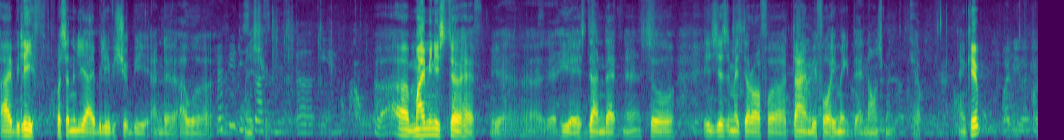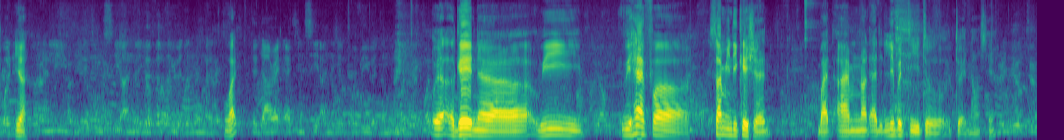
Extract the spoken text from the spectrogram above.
I believe personally, I believe it should be under our Have you ministry. discussed uh, PM? Uh, my minister have, yeah, uh, he has done that. Yeah? So it's just a matter of uh, time before he make the announcement. Yeah. Thank you. What is Yeah. currently the agency under your purview at the moment? What? The direct agency under your purview at the moment? Well, again, uh, we we have uh, some indication, but I'm not at liberty to to announce. Yeah.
